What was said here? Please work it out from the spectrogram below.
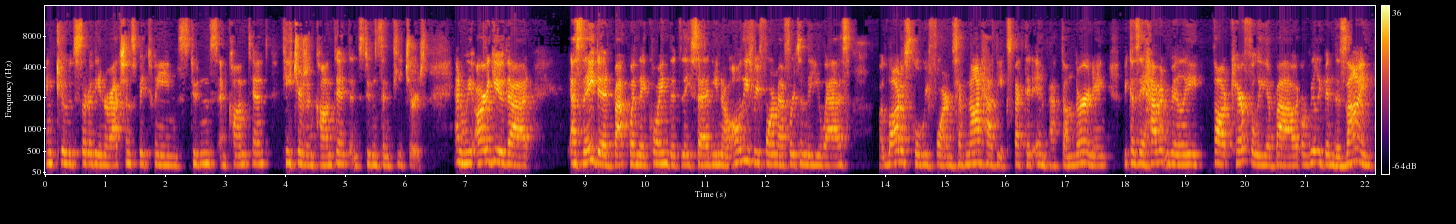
includes sort of the interactions between students and content, teachers and content, and students and teachers. And we argue that as they did back when they coined it, they said, you know, all these reform efforts in the US a lot of school reforms have not had the expected impact on learning because they haven't really thought carefully about or really been designed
